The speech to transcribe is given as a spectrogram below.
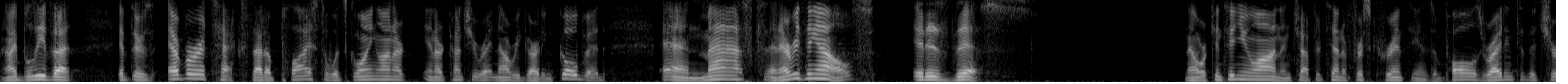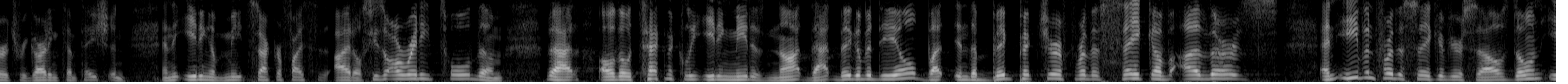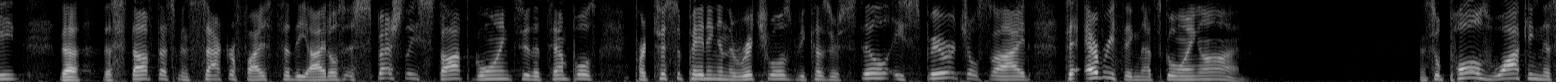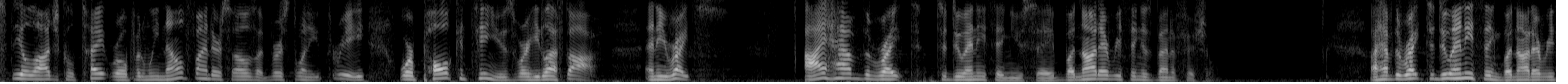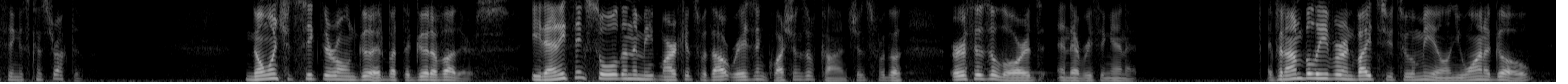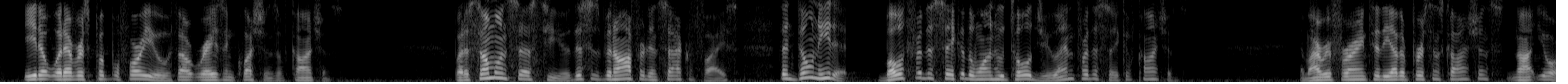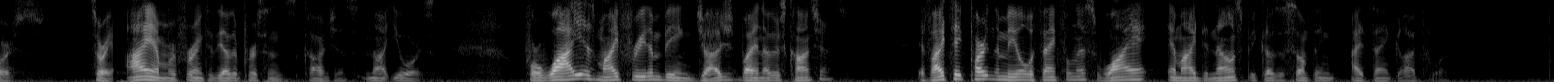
And I believe that if there's ever a text that applies to what's going on our, in our country right now regarding COVID and masks and everything else, it is this. Now we're continuing on in chapter 10 of 1 Corinthians, and Paul is writing to the church regarding temptation and the eating of meat sacrificed to idols. He's already told them that although technically eating meat is not that big of a deal, but in the big picture, for the sake of others, and even for the sake of yourselves, don't eat the, the stuff that's been sacrificed to the idols, especially stop going to the temples, participating in the rituals, because there's still a spiritual side to everything that's going on. And so Paul's walking this theological tightrope, and we now find ourselves at verse 23, where Paul continues where he left off. And he writes, I have the right to do anything, you say, but not everything is beneficial. I have the right to do anything, but not everything is constructive. No one should seek their own good, but the good of others. Eat anything sold in the meat markets without raising questions of conscience, for the earth is the Lord's and everything in it. If an unbeliever invites you to a meal and you want to go, eat at whatever is put before you without raising questions of conscience. But if someone says to you, This has been offered in sacrifice, then don't eat it, both for the sake of the one who told you and for the sake of conscience. Am I referring to the other person's conscience? Not yours. Sorry, I am referring to the other person's conscience, not yours. For why is my freedom being judged by another's conscience? If I take part in the meal with thankfulness, why am I denounced because of something I thank God for?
